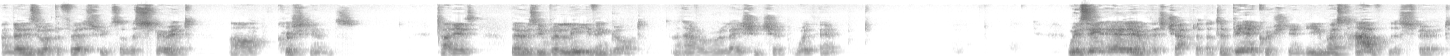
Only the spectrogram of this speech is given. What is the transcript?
And those who have the first fruits of the Spirit are Christians. That is, those who believe in God and have a relationship with Him. We've seen earlier in this chapter that to be a Christian, you must have the Spirit.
